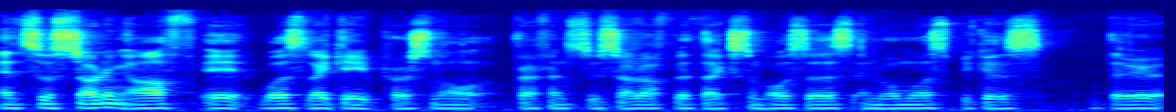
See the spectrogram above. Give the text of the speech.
And so starting off it was like a personal preference to start off with like samosas and momos because they're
